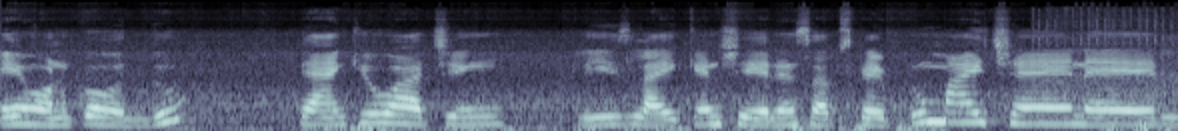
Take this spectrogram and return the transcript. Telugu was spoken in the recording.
ఏమనుకోవద్దు thank you watching. Please like and share and subscribe to my channel.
